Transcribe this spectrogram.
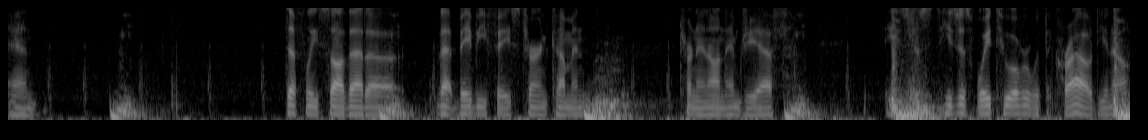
And definitely saw that uh that baby face turn coming turning on MJF. He's just he's just way too over with the crowd, you know.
